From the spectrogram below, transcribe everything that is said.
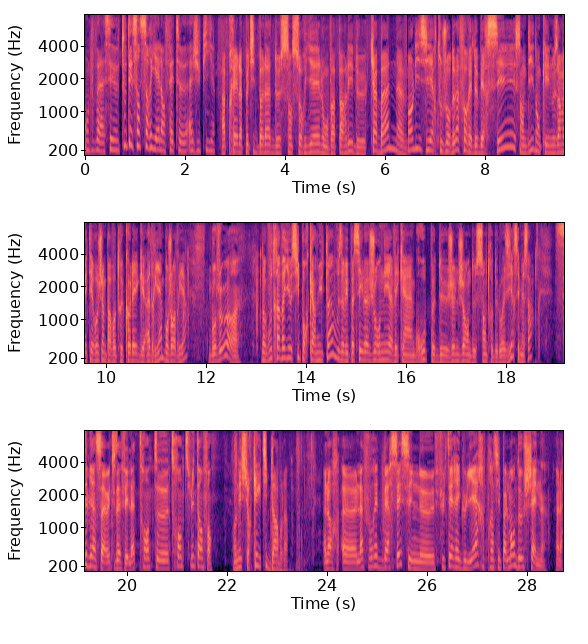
on voilà, c'est tout est sensoriel en fait euh, à Jupille. Après la petite balade de sensoriel, on va parler de cabane en lisière toujours de la forêt de Bercé. Sandy, donc et nous avons été rejoints par votre collègue Adrien. Bonjour Adrien. Bonjour. Donc vous travaillez aussi pour Carnuta, vous avez passé la journée avec un groupe de jeunes gens de centre de loisirs, c'est bien ça? C'est bien ça, oui tout à fait, là 30, 38 euh, enfants. On est sur quel type d'arbre là? Alors, la forêt de Bercé, c'est une futée régulière, principalement de chênes. Voilà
